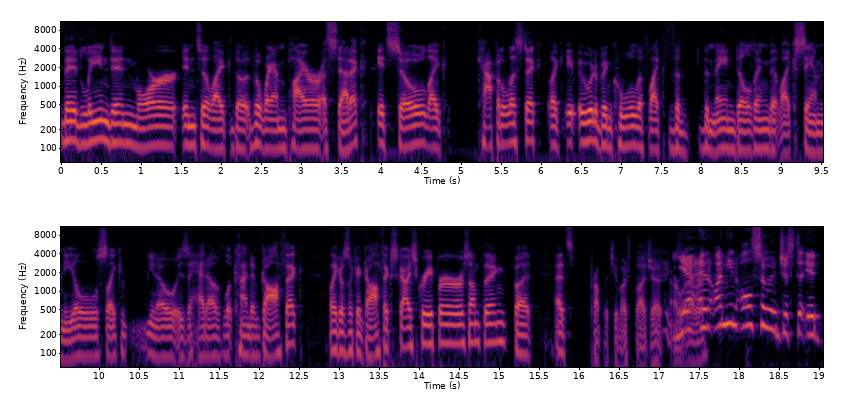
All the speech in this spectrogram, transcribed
they'd leaned in more into like the the vampire aesthetic. It's so like capitalistic. Like it, it would have been cool if like the the main building that like Sam Neill's like you know is ahead of look kind of gothic. Like it was like a gothic skyscraper or something, but that's probably too much budget. yeah whatever. and i mean also it just it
